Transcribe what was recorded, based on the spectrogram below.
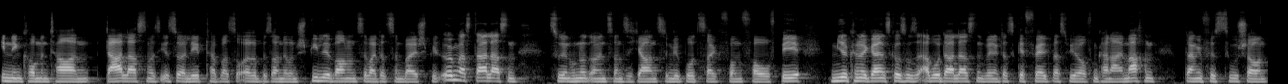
in den Kommentaren da lassen, was ihr so erlebt habt, was so eure besonderen Spiele waren und so weiter zum Beispiel. Irgendwas da lassen zu den 129 Jahren zum Geburtstag vom VfB. Mir könnt ihr gerne ein kostenloses Abo da lassen, wenn euch das gefällt, was wir auf dem Kanal machen. Danke fürs Zuschauen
